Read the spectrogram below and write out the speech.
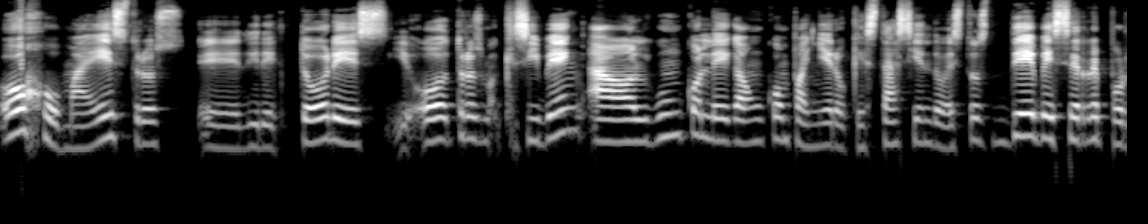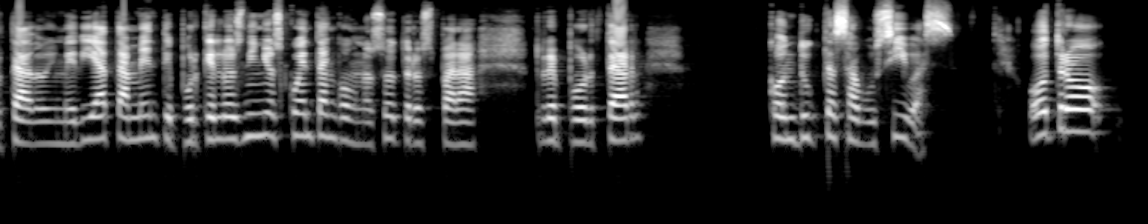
Ojo, maestros, eh, directores y otros, que si ven a algún colega, un compañero que está haciendo esto, debe ser reportado inmediatamente porque los niños cuentan con nosotros para reportar conductas abusivas. Otro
